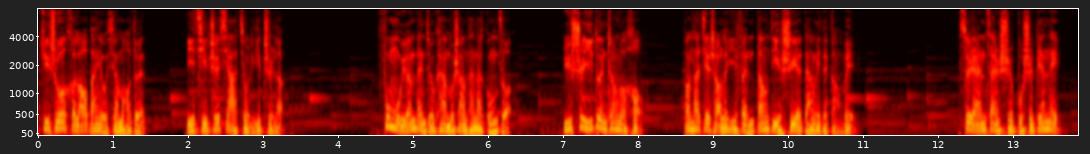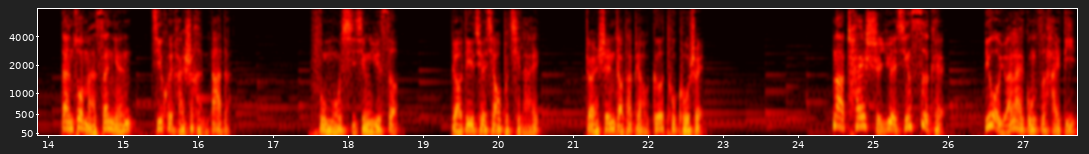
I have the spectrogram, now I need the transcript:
据说和老板有些矛盾，一气之下就离职了。父母原本就看不上他那工作。于是，一顿张罗后，帮他介绍了一份当地事业单位的岗位。虽然暂时不是编内，但做满三年，机会还是很大的。父母喜形于色，表弟却笑不起来，转身找他表哥吐口水。那差使月薪四 K，比我原来工资还低。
